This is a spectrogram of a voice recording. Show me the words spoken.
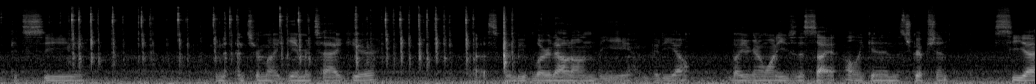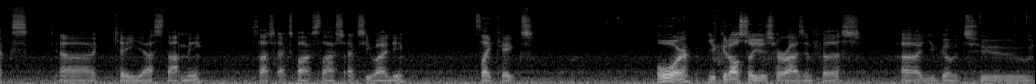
You can see, I'm going to enter my gamer tag here. Uh, it's going to be blurred out on the video but you're going to want to use this site. I'll link it in the description. cxkes.me uh, slash xbox slash xuid. It's like cakes. Or you could also use Horizon for this. Uh, you go to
